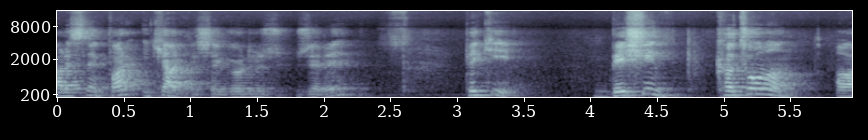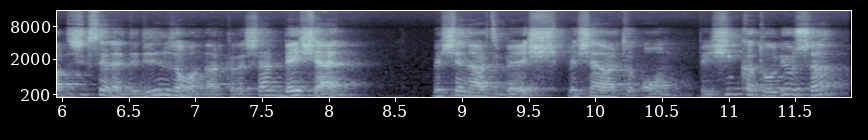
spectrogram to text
arasındaki fark 2 arkadaşlar gördüğünüz üzere. Peki 5'in katı olan ardışık sayılar dediğimiz zaman da arkadaşlar 5n, 5n artı 5, 5n artı 10. 5'in katı oluyorsa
